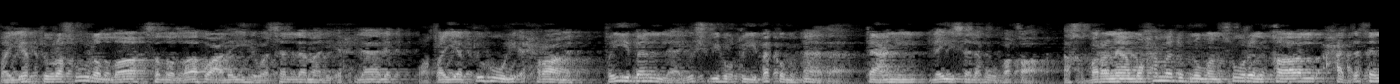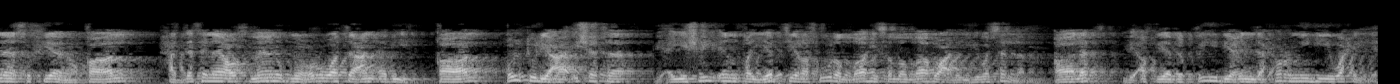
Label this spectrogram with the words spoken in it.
طيبت رسول الله صلى الله عليه وسلم لإحلاله وطيبته لإحرامه. طيبا لا يشبه طيبكم هذا. تعني ليس له بقاء. أخبرنا محمد بن منصور قال حدثنا سفيان قال حدثنا عثمان بن عروة عن أبيه قال قلت لعائشة بأي شيء طيبت رسول الله صلى الله عليه وسلم؟ قالت بأطيب الطيب عند حرمه وحله.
